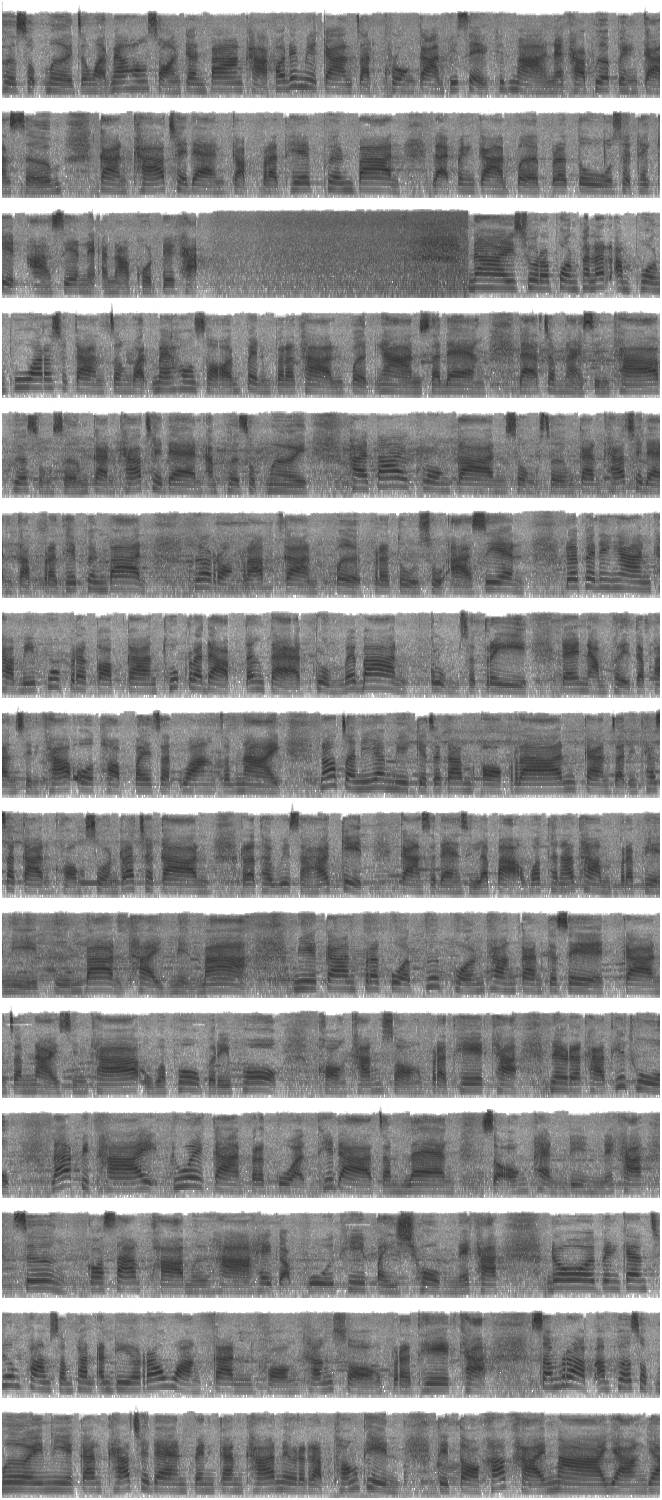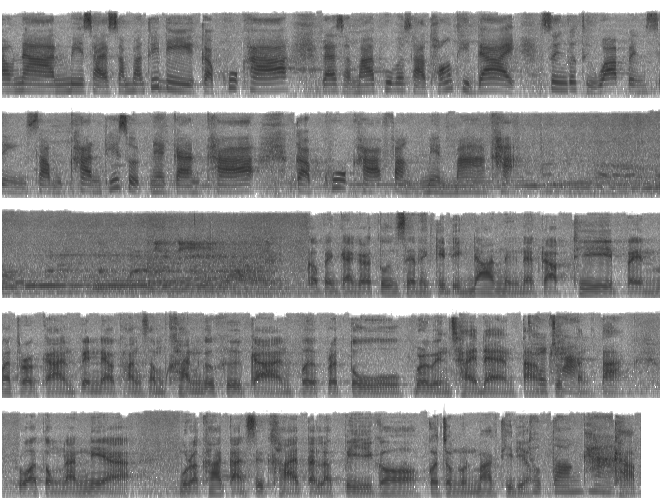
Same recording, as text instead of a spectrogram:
ภอศพเมยจังหวัดแม่ฮ่องสอนกันบ้างค่ะเขาได้มีการจัดโครงการพิเศษขึ้นมานะคะเพื่อเป็นการเสริมการค้าชายแดนกับประเทศเพื่อนบ้าน และเป็นการเปิดประตูเศรษฐกิจอาเซียนในอนาคตด้วยค่ะ นายสุรพลพนัทอัมพลผู้ว่าราชการจังหวัดแม่ฮ่องสอนเป็นประธานเปิดงานแสดง และจำหน่ายสินค้าเพื่อส่งเสริมการค้าชายแดนอำเภอศพเมย ภายใต้โครงการส่งเสริมการค้าชายแดนกับประเทศเพื่อนบ้าน เพื่อรองรับการเปิดประตูสู่อาเซียน โดยภายในงานค่ะมีผู้ประกอบการทุกระดับตั้งแต่กลุ่มแม่บ้าน กลุ่มสตรี ได้นำผลิตภัณฑ์สินค้าโอท็อปไปจัดวางจำหน่าย นอกจากนี้ยังมีกิจกรรมออกร้าน การจัดนิทรรศการของส่วนราชการ รัฐวิสาหกิจ การแสดงศิลปะวัฒนธรรมประเพณีพื้นบ้านไทยเมียนมา มีการประกวดพืชผลทางการเกษตร การจำหน่ายสินค้า อุปโภคบริโภคของทั้งสองประเทศค่ะ ในราคาที่ถูกและปิดท้ายด้วยการประกวดทิดาจำแรงสองแผ่นดินนะคะ ซึ่งก็สร้างความมือฮาให้กับผู้ที่ไปชมนะคะ โดยเป็นการเชื่อมความสัมพันธ์อันดีระหว่างกันของทั้งสองประเทศค่ะสำหรับอำเภอศพเมยมีการค้าชายแดนเป็นการค้าในระดับท้องถิ่น ติดต่อค้าขายมาอย่างยาวนาน มีสายสัมพันธ์ที่ดีกับคู่ค้า และสามารถพูดภาษาท้องถิ่นได้ ซึ่งก็ถือว่าเป็นสิ่งสำคัญที่สุดในการค้ากับคู่ค้าฝั่งเมียนมาค่ะก็เป็นการกระตุ้นเศรษฐกิจอีกด้านหนึ่งนะครับ ที่เป็นมาตรการเป็นแนวทางสำคัญก็คือการเปิดประตูบริเวณชายแดนตามใช่ค่ะจุดต่างๆ เพราะว่าตรงนั้นเนี่ยมูลค่าการซื้อขายแต่ละปีก็ก็จำนวนมากทีเดียว ถูกต้องค่ะครับ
